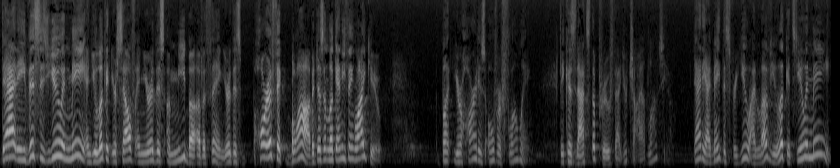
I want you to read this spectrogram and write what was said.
Daddy, this is you and me. And you look at yourself and you're this amoeba of a thing. You're this horrific blob. It doesn't look anything like you. But your heart is overflowing because that's the proof that your child loves you. Daddy, I made this for you. I love you. Look, it's you and me.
